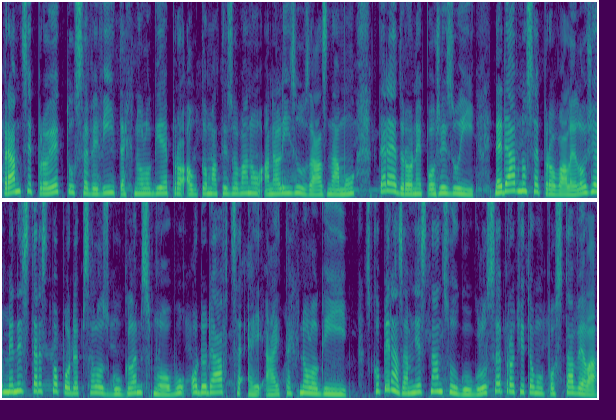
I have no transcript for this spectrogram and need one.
V rámci projektu se vyvíjí technologie pro automatizovanou analýzu záznamů, které drony pořizují. Nedávno se provalilo, že ministerstvo podepsalo s Googlem smlouvu o dodávce AI AI technologií. Skupina zaměstnanců Google se proti tomu postavila,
